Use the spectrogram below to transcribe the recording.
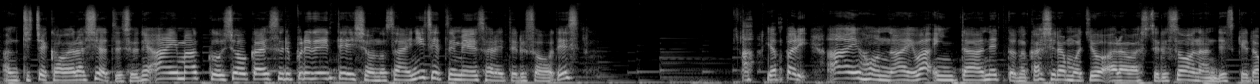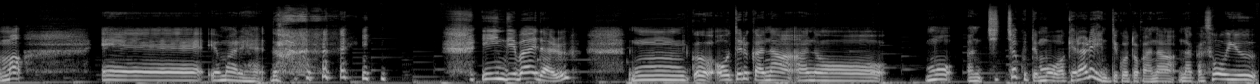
あのちっちゃい可愛らしいやつですよね。iMac を紹介するプレゼンテーションの際に説明されてるそうです。あやっぱり iPhone の i はインターネットの頭文字を表してるそうなんですけども。えー、読まれへん。インディバイダル？うん合うてるかな？あのーもうあのちっちゃくてもう分けられへんってことかななんかそういう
